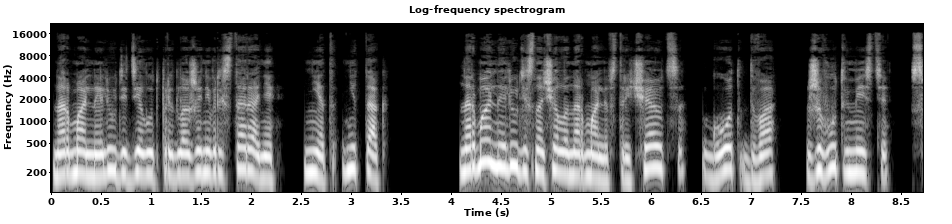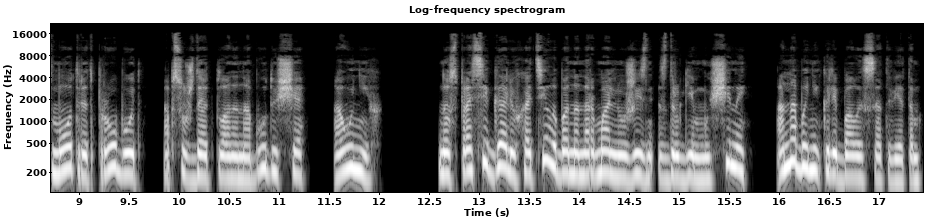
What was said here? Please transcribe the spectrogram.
Нормальные люди делают предложение в ресторане. Нет, не так. Нормальные люди сначала нормально встречаются, год, два, живут вместе, смотрят, пробуют, обсуждают планы на будущее, а у них? Но спроси Галю, хотела бы она нормальную жизнь с другим мужчиной, она бы не колебалась с ответом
